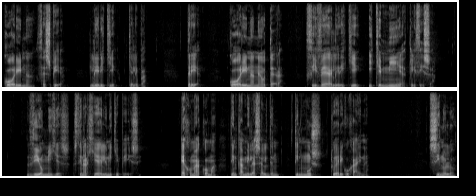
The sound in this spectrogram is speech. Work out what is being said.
Κορίνα Θεσπία. Λυρική κλπ. 3. Κορίνα Νεωτέρα. Θηβαία λυρική ή και μία κληθήσα. Δύο μύγες στην αρχαία ελληνική ποίηση. Έχουμε ακόμα την Καμίλα Σέλντεν, την Μους του Ερίκου Χάινε. Σύνολο,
